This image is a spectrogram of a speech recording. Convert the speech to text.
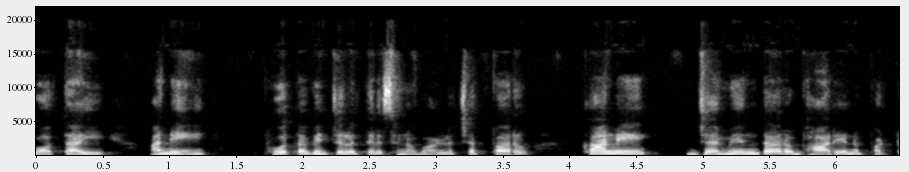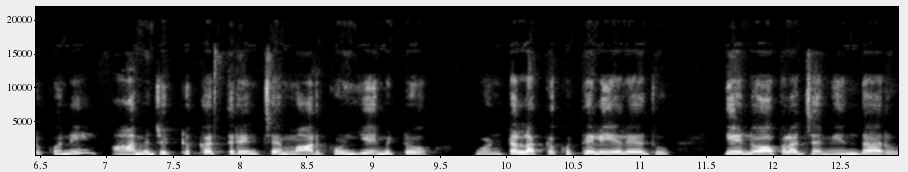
పోతాయి అని భూత విద్యలు తెలిసిన వాళ్ళు చెప్పారు. కానీ జమీందారు భార్యను పట్టుకొని ఆమె జుట్టు కత్తిరించే మార్గం ఏమిటో వంటలక్కకు తెలియలేదు. ఈ లోపల జమీందారు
